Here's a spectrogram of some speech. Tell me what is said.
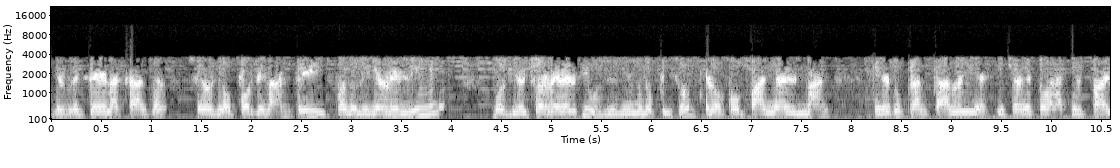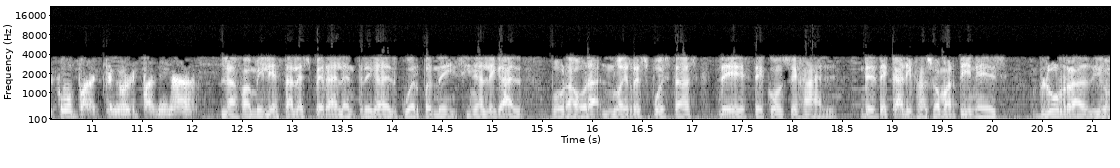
Del frente de la casa, se lo llevó por delante y cuando le dieron el niño, volvió hecho reverso y volvió el mismo lo pisó. Se lo acompaña el man, quiere suplantarlo y echarle toda la culpa a él como para que no le pase nada. La familia está a la espera de la entrega del cuerpo en medicina legal. Por ahora no hay respuestas de este concejal. Desde Cali, François Martínez, Blue Radio.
